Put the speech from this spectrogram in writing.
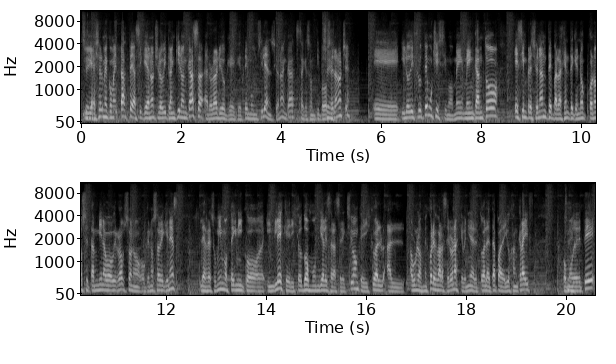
Sí. Y ayer me comentaste, así que anoche lo vi tranquilo en casa, al horario que, que tengo un silencio, ¿no? En casa, que son tipo 12 Sí. de la noche. Eh, y lo disfruté muchísimo. Me, me encantó. Es impresionante para la gente que no conoce tan bien a Bobby Robson o, o que no sabe quién es. Les resumimos técnico inglés que dirigió dos mundiales a la selección, que dirigió al- al- a uno de los mejores Barcelonas que venía de toda la etapa de Johan Cruyff como Sí. DT,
